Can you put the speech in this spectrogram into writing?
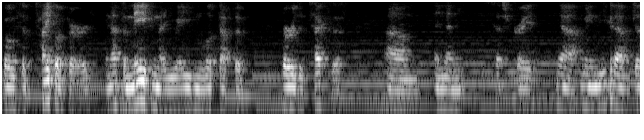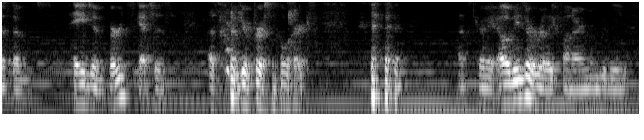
both of type of bird and that's amazing that you even looked up the birds of texas um, and then such great yeah i mean you could have just a page of bird sketches as one of your personal works That's great. Oh, these are really fun. I remember these.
